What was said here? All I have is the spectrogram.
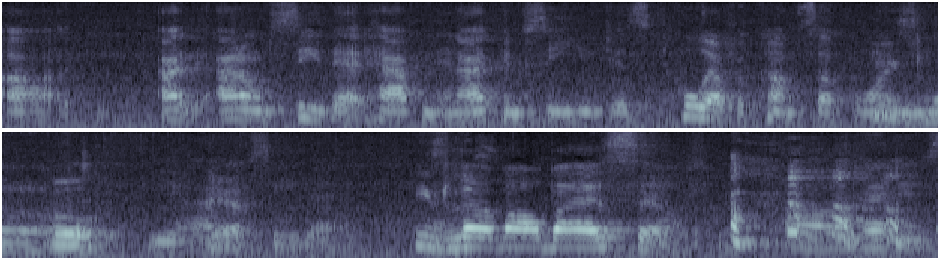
uh, I, I don't see that happening. I can see you just, whoever comes up on He's you. loved. Oh, Yeah, I Yeah. can see that. He's love all by himself. Oh, that is,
